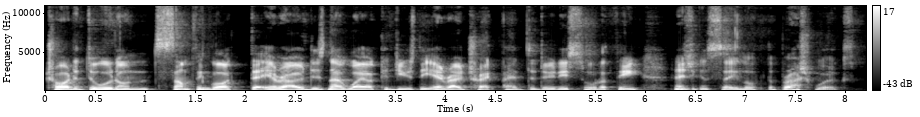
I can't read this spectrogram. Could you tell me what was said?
try to do it on something like the Aero, there's no way I could use the Aero trackpad to do this sort of thing. And as you can see, look, the brush works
